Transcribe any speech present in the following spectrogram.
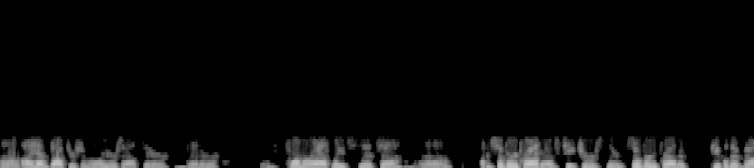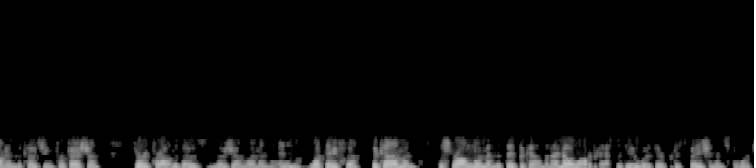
Uh, I have doctors and lawyers out there that are former athletes that uh, uh I'm so very proud of. Teachers, they're so very proud of. People that have gone into the coaching profession, very proud of those those young women and what they've uh, become and the strong women that they've become. And I know a lot of it has to do with their participation in sports.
